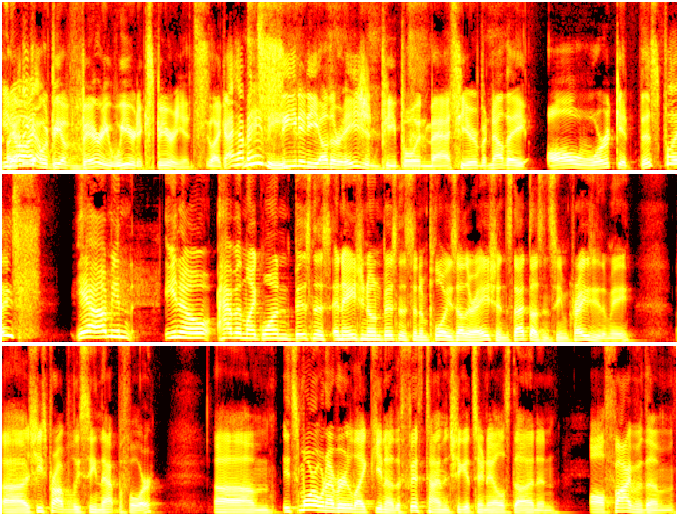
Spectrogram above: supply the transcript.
You Like, know, I think I- that would be a very weird experience. Like I haven't Maybe. seen any other Asian people in mass here, but now they all work at this place. Yeah, I mean, you know, having like one business, an Asian owned business that employs other Asians, that doesn't seem crazy to me. Uh, she's probably seen that before. Um, it's more whenever, like, you know, the fifth time that she gets her nails done and all five of them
